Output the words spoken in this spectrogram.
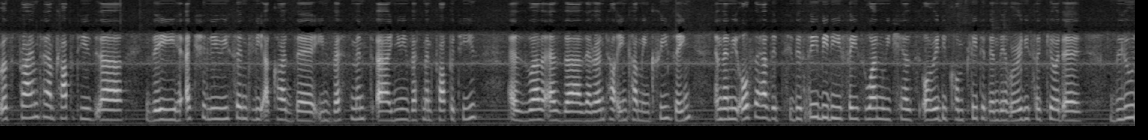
with prime time properties, uh, they actually recently acquired the investment, uh, new investment properties, as well as uh, the rental income increasing. And then we also have the, the CBD phase one, which has already completed, and they've already secured a blue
